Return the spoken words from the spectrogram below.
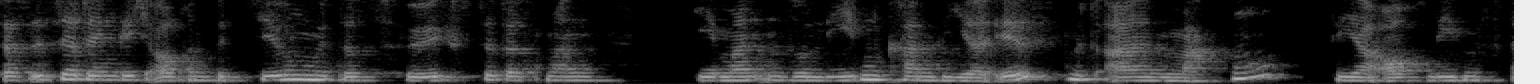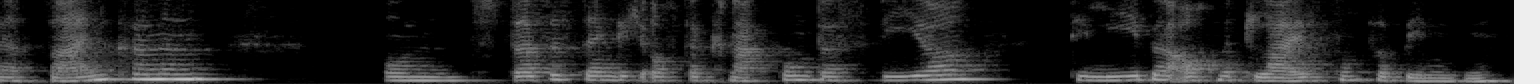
das ist ja, denke ich, auch in Beziehung mit das Höchste, dass man jemanden so lieben kann, wie er ist, mit allen Macken die ja auch liebenswert sein können. Und das ist, denke ich, oft der Knackpunkt, dass wir die Liebe auch mit Leistung verbinden.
